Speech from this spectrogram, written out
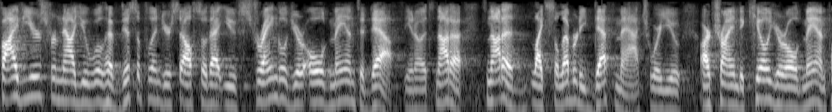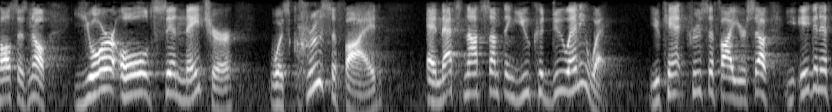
five years from now you will have disciplined yourself so that you've strangled your old man to death. You know, it's not a, it's not a like celebrity death match where you are trying to kill your old man. Paul says, no, your old sin nature was crucified and that's not something you could do anyway. You can't crucify yourself. Even if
